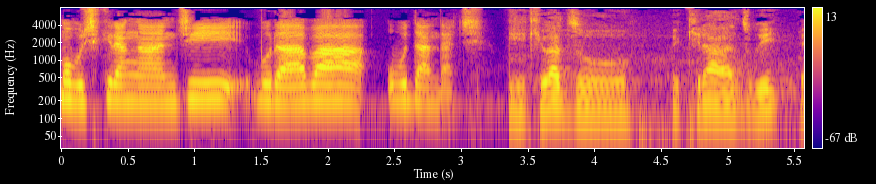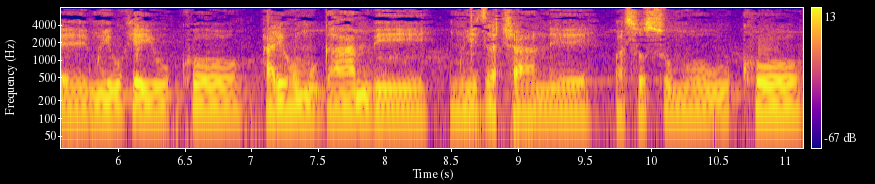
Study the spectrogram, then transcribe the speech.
mu bushikiranganji buraba ubudandaji ikibazo kirazwi e, mwibuke yuko hariho umugambi mwiza cyane basosumu sosumu uko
